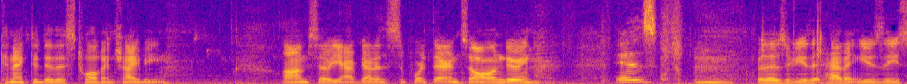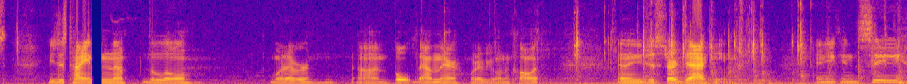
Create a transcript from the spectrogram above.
connected to this 12 inch I-beam. Um, so yeah, I've got a support there and so all I'm doing is, for those of you that haven't used these, you just tighten up the little whatever, um, bolt down there, whatever you want to call it, and then you just start jacking. And you can see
